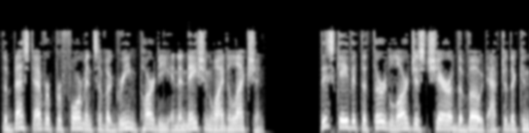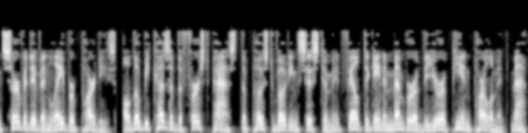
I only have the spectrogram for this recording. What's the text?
the best ever performance of a Green Party in a nationwide election. This gave it the third largest share of the vote after the Conservative and Labour parties, although because of the first past the post-voting system it failed to gain a member of the European Parliament MEP.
